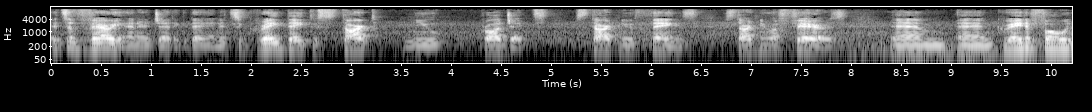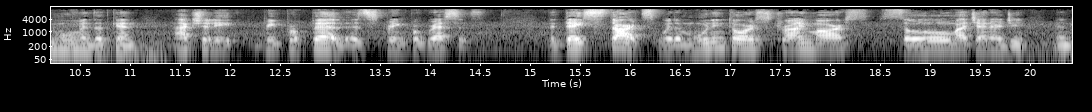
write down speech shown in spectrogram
It's a very energetic day, and it's a great day to start new projects, start new things, start new affairs, um, and create a forward movement that can actually be propelled as spring progresses. The day starts with a moon in Taurus, trine Mars, so much energy and,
